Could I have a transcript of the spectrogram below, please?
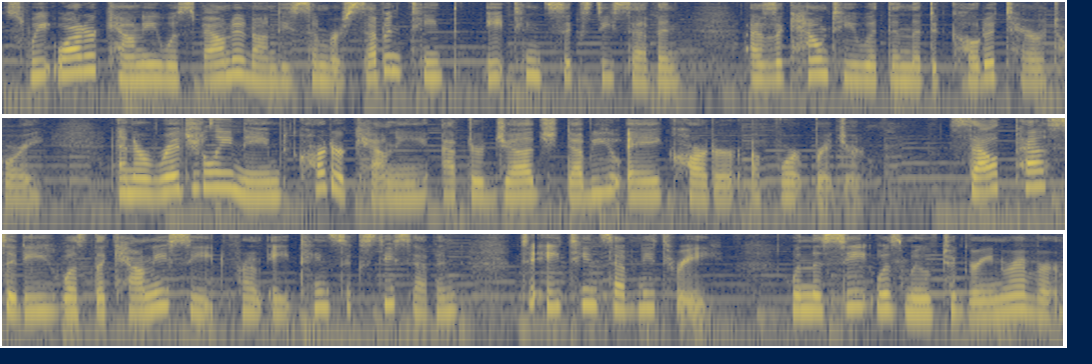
Sweetwater County was founded on December 17, 1867, as a county within the Dakota Territory and originally named Carter County after Judge W.A. Carter of Fort Bridger. South Pass City was the county seat from 1867 to 1873 when the seat was moved to Green River.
